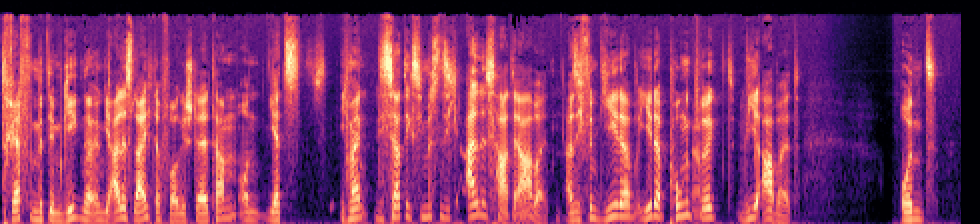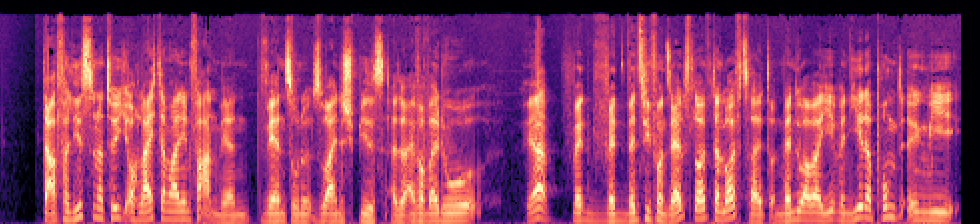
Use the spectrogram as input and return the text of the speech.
Treffen mit dem Gegner irgendwie alles leichter vorgestellt haben. Und jetzt, ich meine, die Celtics, die müssen sich alles hart erarbeiten. Also, ich finde, jeder, jeder Punkt ja. wirkt wie Arbeit. Und da verlierst du natürlich auch leichter mal den Faden während, während so, ne, so eines Spiels. Also, einfach weil du ja, wenn es wenn, wie von selbst läuft, dann läuft es halt. Und wenn du aber, je, wenn jeder Punkt irgendwie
